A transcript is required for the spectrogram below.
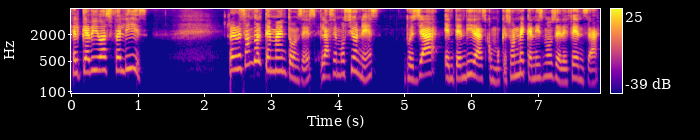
el que vivas feliz. Regresando al tema entonces, las emociones, pues ya entendidas como que son mecanismos de defensa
